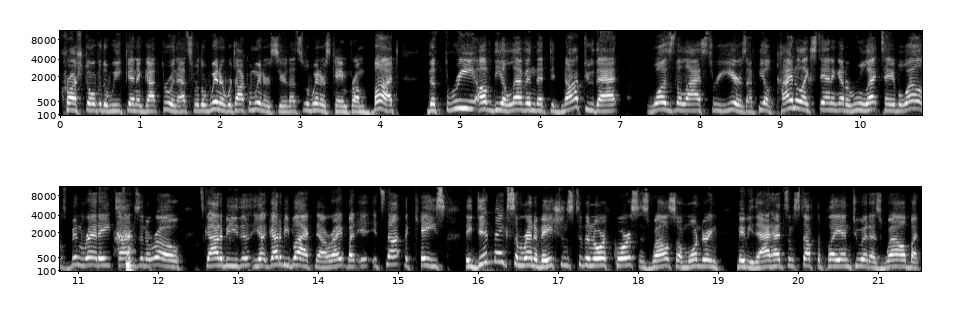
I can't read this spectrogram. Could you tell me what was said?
crushed over the weekend and got through. And that's where the winner, we're talking winners here. That's where the winners came from. But the three of the 11 that did not do that was the last three years. I feel kind of like standing at a roulette table. Well, it's been red eight times in a row. It's got to be the, you got to be black now, right? But it, it's not the case. They did make some renovations to the North Course as well, so I'm wondering maybe that had some stuff to play into it as well. But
